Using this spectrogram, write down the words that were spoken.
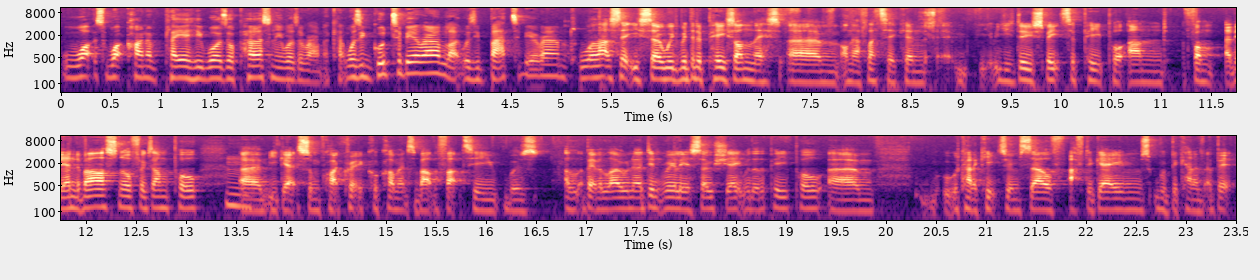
What's what kind of player he was or person he was around the camp? Was he good to be around? Like was he bad to be around? Well, that's it. So we, we did a piece on this um, on the Athletic, and you do speak to people, and from at the end of Arsenal, for example, um, you get some quite critical comments about the fact he was a, a bit of a loner, didn't really associate with other people. Um, would kind of keep to himself after games, would be kind of a bit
